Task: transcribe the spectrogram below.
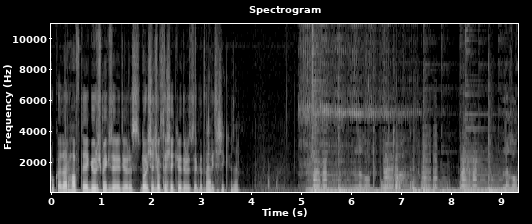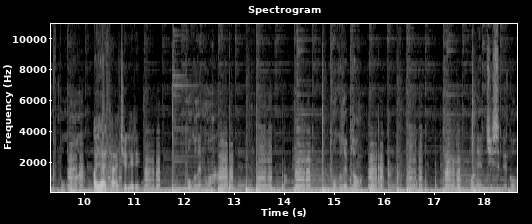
bu kadar. Haftaya görüşmek üzere diyoruz. Barış'a çok üzere. teşekkür ediyoruz bize katıldığı Ben için. teşekkür ederim. L'Europe pour toi. L'Europe pour moi. Hayal tacirleri. Pour les noirs. Pour les blancs. On est tous égaux.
